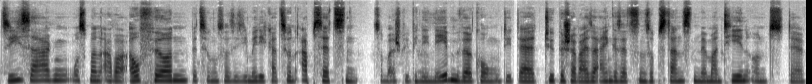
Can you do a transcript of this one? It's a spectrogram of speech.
Sie sagen, muss man aber aufhören bzw. die Medikation absetzen? Zum Beispiel wie die Nebenwirkungen, die der typischerweise eingesetzten Substanzen Memantin und der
